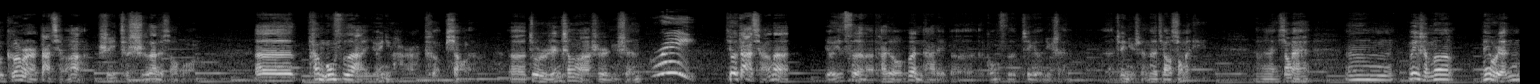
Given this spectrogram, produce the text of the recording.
我哥们儿大强啊，是一挺实在的小伙儿。呃，他们公司啊有一女孩啊特漂亮，呃，就是人称啊是女神。Great. 就大强呢，有一次呢，他就问他这个公司这个女神，呃，这女神呢叫小美，嗯、小美，嗯，为什么没有人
